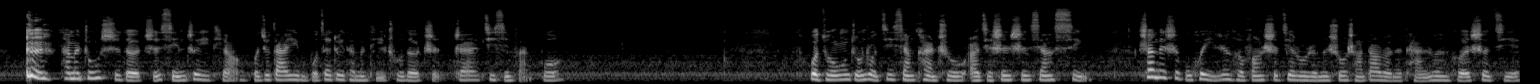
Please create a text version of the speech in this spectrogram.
他们忠实的执行这一条，我就答应不再对他们提出的指摘进行反驳。我从种种迹象看出，而且深深相信。上帝是不会以任何方式介入人们说长道短的谈论和涉及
